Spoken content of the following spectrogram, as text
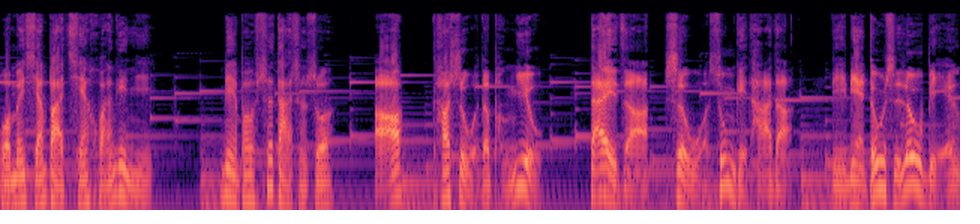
我们想把钱还给你。”面包师大声说：“啊，他是我的朋友，袋子是我送给他的，里面都是肉饼。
